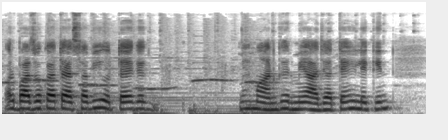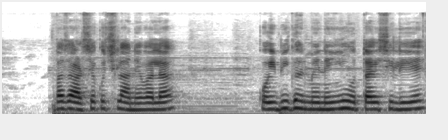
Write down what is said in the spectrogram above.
और बाज़ों का तो ऐसा भी होता है कि मेहमान घर में आ जाते हैं, लेकिन बाज़ार से कुछ लाने वाला कोई भी घर में नहीं होता इसीलिए।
